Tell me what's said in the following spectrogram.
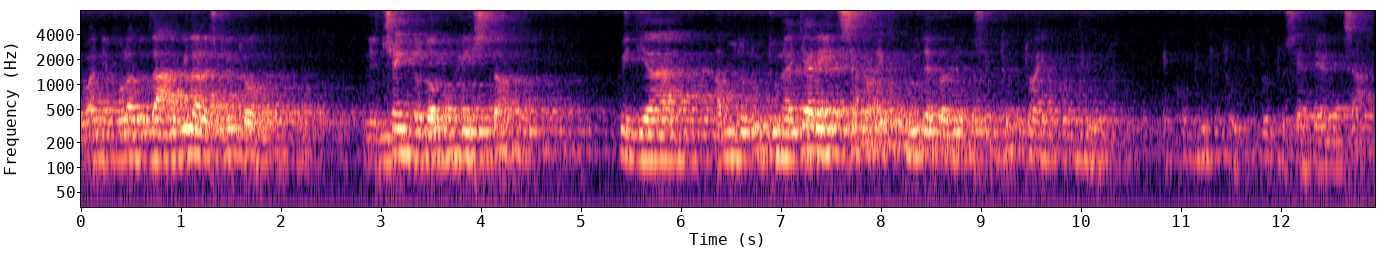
Giovanni è volato da Aquila, l'ha scritto nel 100 d.C., quindi ha avuto tutta una chiarezza, no? e conclude proprio così, tutto è compiuto tutto, tutto si è realizzato.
